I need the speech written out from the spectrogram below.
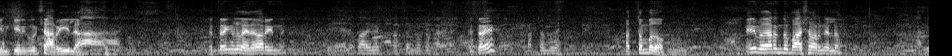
എനിക്ക് ഇതിനെ കുറിച്ച് അറിയില്ല എത്ര നിങ്ങൾ വില പറയുന്നത് എത്ര? പത്തൊമ്പതോ. അതിന് വേറെന്തോ ഭാഷ പറഞ്ഞല്ലോ? അത്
